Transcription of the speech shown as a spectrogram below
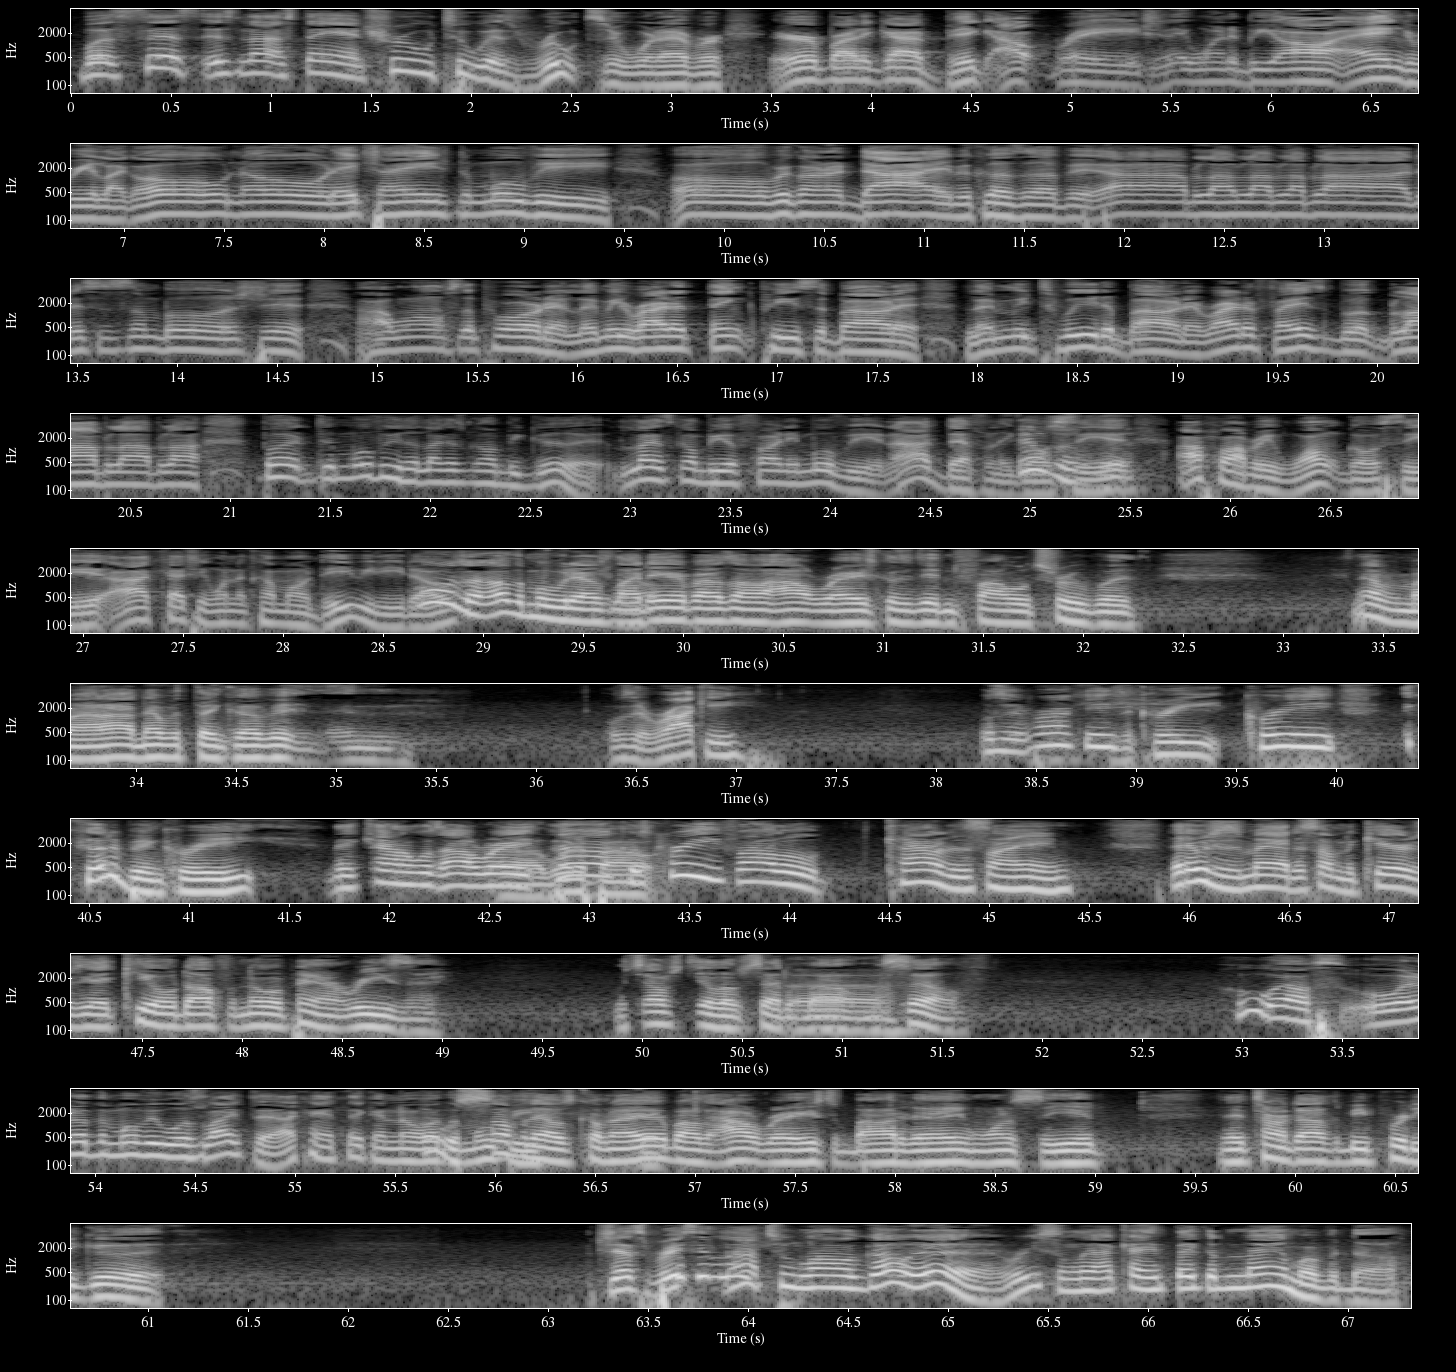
But since it's not staying true to its roots or whatever, everybody got big outrage. They want to be all angry, like, oh no, they changed the movie. Oh, we're gonna die because of it. Ah, blah, blah, blah, blah. This is some bullshit. I won't support it. Let me write a think piece about it. Let me tweet about it. Write a Facebook, blah, blah, blah. But the movie look like it's gonna be good. Look like it's gonna be a funny movie. And I definitely It go see it. I probably won't go see it. I'll catch it when it come on DVD though. What was the other movie that was You like know. Everybody was all outraged because it didn't follow true? But never mind. I never think of it. And Was it Rocky? was it Rocky? Was it Creed? Creed? It could have been Creed. They kind of was outraged. Uh, no, because Creed followed kind of the same. They were just mad that some of the characters got killed off for no apparent reason, which I'm still upset about Uh, myself. Who else? What other movie was like that? I can't think of no It other was movie. something that was coming out. Everybody was outraged about it. They didn't want to see it. And it turned out to be pretty good. Just recently? Not too long ago, yeah. Recently, I can't think of the name of it though.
